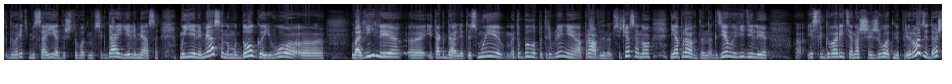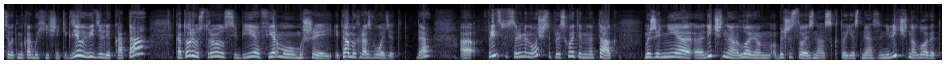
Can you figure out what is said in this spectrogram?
говорить мясоеды, что вот мы всегда ели мясо. Мы ели мясо, но мы долго его э, ловили э, и так далее. То есть мы, это было потребление оправданным. Сейчас оно не оправдано. Где вы видели, э, если говорить о нашей животной природе, да, что вот мы как бы хищники, где вы видели кота, который устроил себе ферму мышей, и там их разводит, да? А, В принципе, в современном обществе происходит именно так. Мы же не э, лично ловим, большинство из нас, кто ест мясо, не лично ловит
